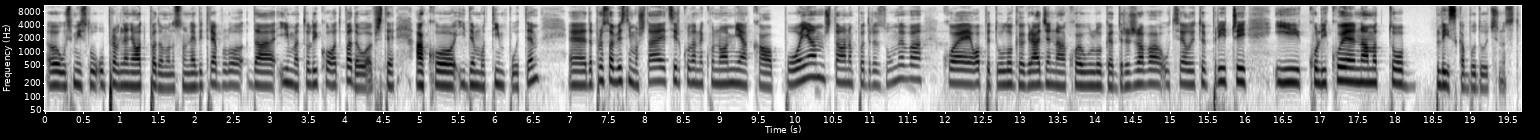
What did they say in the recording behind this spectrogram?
e, u smislu upravljanja otpadom, odnosno ne bi trebalo da ima toliko otpada uopšte ako idemo tim putem. E, da prosto objasnimo šta je cirkularna ekonomija kao pojam, šta ona podrazumeva, koja je opet uloga građana, koja je uloga država u celoj toj priči i koliko je nama to bliska budućnost.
